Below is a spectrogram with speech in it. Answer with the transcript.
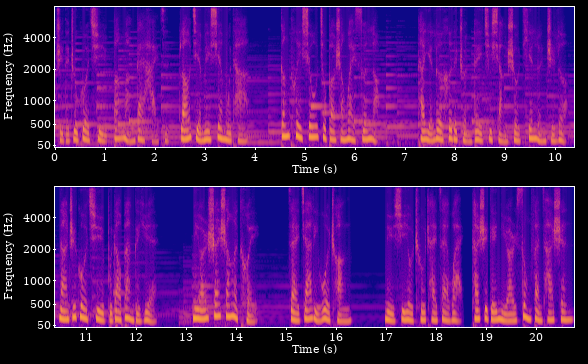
止得住过去帮忙带孩子。老姐妹羡慕他，刚退休就抱上外孙了。他也乐呵地准备去享受天伦之乐，哪知过去不到半个月，女儿摔伤了腿，在家里卧床，女婿又出差在外，他是给女儿送饭擦身，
